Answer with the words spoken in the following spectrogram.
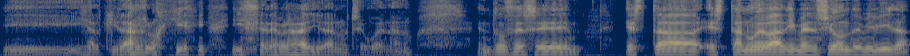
y, alquilarlo y, celebrar allí la Nochebuena. ¿no? Entonces, eh, esta, esta nueva dimensión de mi vida,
